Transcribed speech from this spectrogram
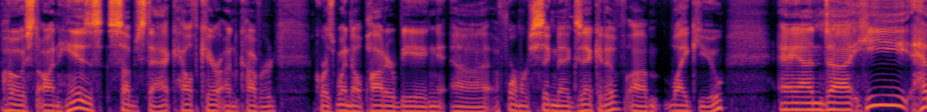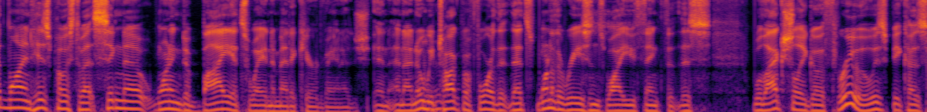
post on his Substack, Healthcare Uncovered. Of course, Wendell Potter being uh, a former Cigna executive um, like you. And uh, he headlined his post about Cigna wanting to buy its way into Medicare Advantage. And, and I know mm-hmm. we talked before that that's one of the reasons why you think that this will actually go through is because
